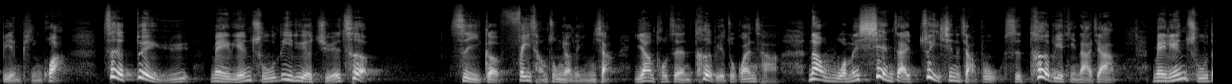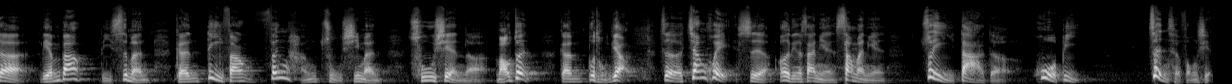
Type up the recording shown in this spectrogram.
扁平化，这对于美联储利率的决策。是一个非常重要的影响，也让投资人特别做观察。那我们现在最新的脚步是特别提醒大家，美联储的联邦理事们跟地方分行主席们出现了矛盾跟不同调，这将会是二零二三年上半年最大的货币政策风险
